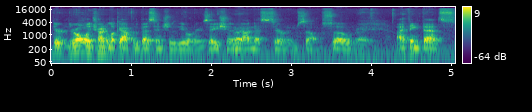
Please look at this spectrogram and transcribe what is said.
they're, they're only trying to look out for the best interest of the organization right. not necessarily themselves. So right. i think that's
